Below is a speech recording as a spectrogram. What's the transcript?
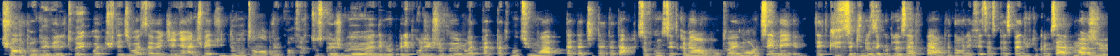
Tu as un peu rêvé le truc, quoi. Tu t'es dit, ouais, ça va être génial, je vais être libre de mon temps, je vais pouvoir faire tout ce que je veux, euh, développer les projets que je veux, j'aurai pas de patron au-dessus de moi, tatati tatata. Sauf qu'on sait très bien, toi et moi, on le sait, mais peut-être que ceux qui nous écoutent le savent pas. En fait, dans les faits, ça se passe pas du tout comme ça. Moi, je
